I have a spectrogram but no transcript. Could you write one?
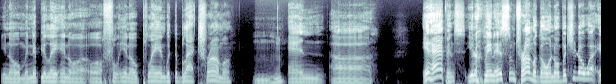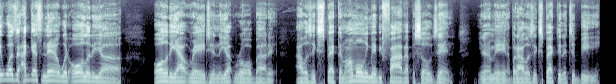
you know manipulating or or you know playing with the black trauma. Mm-hmm. and uh it happens you know what i mean? There's some trauma going on but you know what? It wasn't i guess now with all of the uh all of the outrage and the uproar about it i was expecting i'm only maybe five episodes in you know what i mean? But i was expecting it to be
